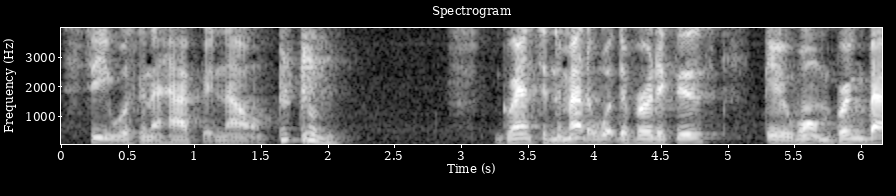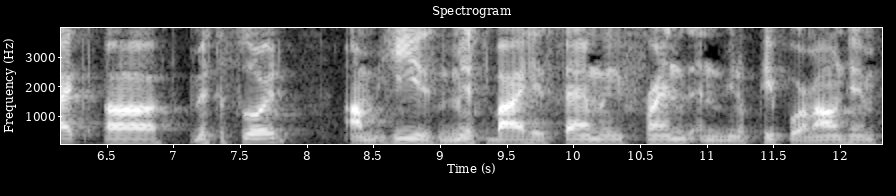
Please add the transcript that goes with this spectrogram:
see what's gonna happen. Now, granted, no matter what the verdict is, it won't bring back uh, Mr. Floyd. Um, he is missed by his family, friends, and you know people around him.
